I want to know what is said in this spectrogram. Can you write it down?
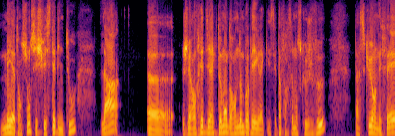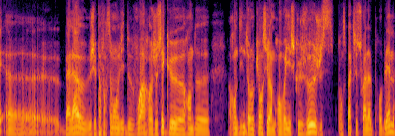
Mais attention, si je fais Step Into, là, je vais rentrer directement dans random.py. Et c'est pas forcément ce que je veux parce que en effet, euh, bah là, euh, j'ai pas forcément envie de voir. Je sais que Rand, Randin, en l'occurrence, il va me renvoyer ce que je veux. Je pense pas que ce soit là le problème.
